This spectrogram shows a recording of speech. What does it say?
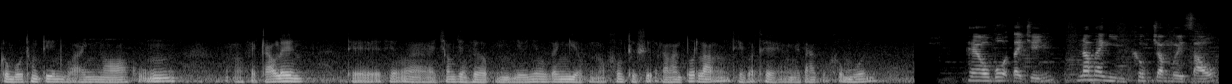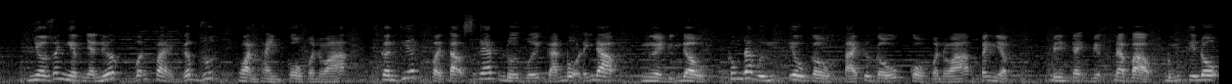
công bố thông tin của anh nó cũng ờ, phải cao lên thế thế mà trong trường hợp nếu như doanh nghiệp nó không thực sự làm ăn tốt lắm thì có thể người ta cũng không muốn theo Bộ Tài chính, năm 2016, nhiều doanh nghiệp nhà nước vẫn phải gấp rút hoàn thành cổ phần hóa, cần thiết phải tạo sức ép đối với cán bộ lãnh đạo, người đứng đầu không đáp ứng yêu cầu tái cơ cấu cổ phần hóa doanh nghiệp. Bên cạnh việc đảm bảo đúng tiến độ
